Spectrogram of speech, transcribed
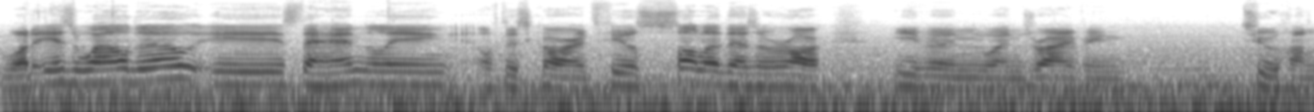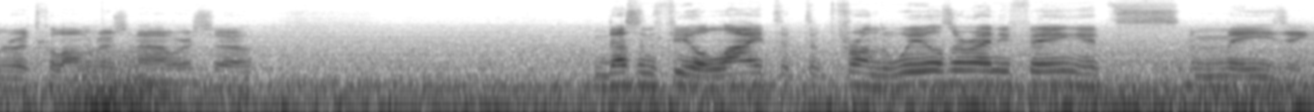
What is well though is the handling of this car. It feels solid as a rock even when driving 200 kilometers an hour. So it doesn't feel light at the front wheels or anything. It's amazing.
